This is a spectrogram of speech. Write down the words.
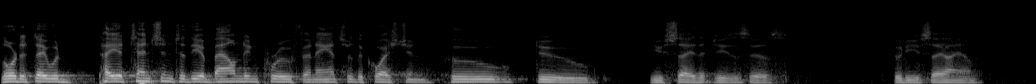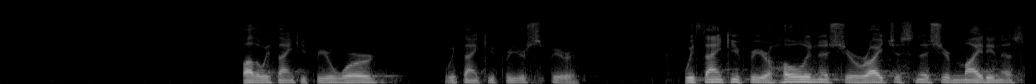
Lord, that they would pay attention to the abounding proof and answer the question Who do you say that Jesus is? Who do you say I am? Father, we thank you for your word. We thank you for your spirit. We thank you for your holiness, your righteousness, your mightiness.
